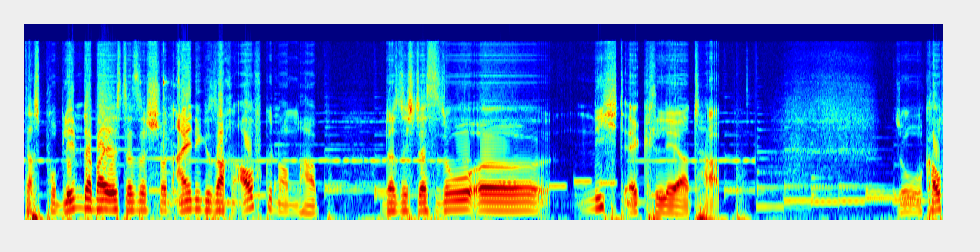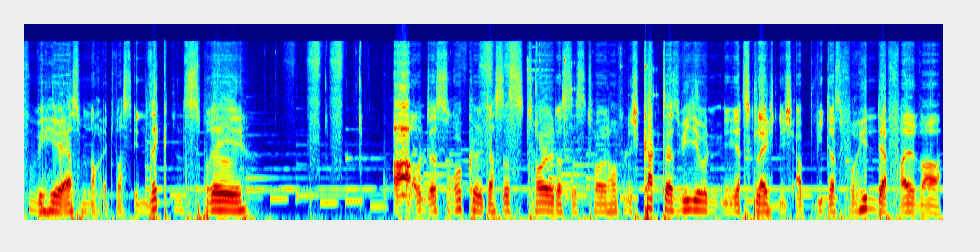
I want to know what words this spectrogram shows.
das Problem dabei ist, dass ich schon einige Sachen aufgenommen habe. Und dass ich das so äh, nicht erklärt habe. So, kaufen wir hier erstmal noch etwas Insektenspray. Ah, und es ruckelt. Das ist toll, das ist toll. Hoffentlich kackt das Video jetzt gleich nicht ab, wie das vorhin der Fall war.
